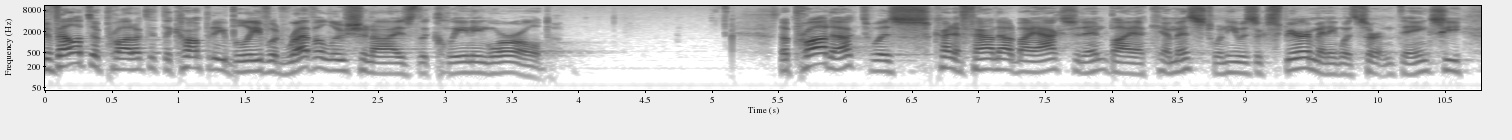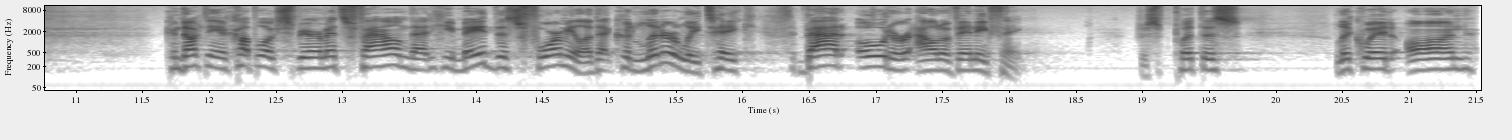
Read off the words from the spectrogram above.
developed a product that the company believed would revolutionize the cleaning world. The product was kind of found out by accident by a chemist when he was experimenting with certain things. He, conducting a couple experiments, found that he made this formula that could literally take bad odor out of anything. Just put this liquid on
